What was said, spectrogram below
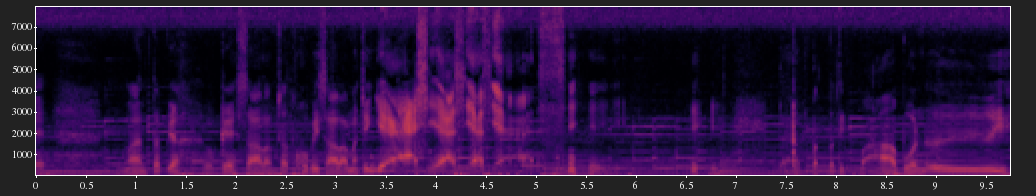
Mantap ya. Oke salam satu kopi salam mancing. Yes yes yes yes. Dapat petik babon euy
